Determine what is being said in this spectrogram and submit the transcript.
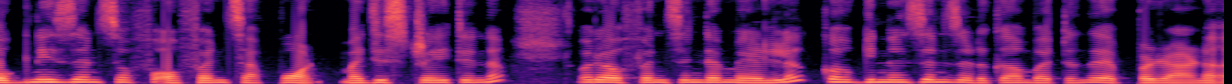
cognizance of offence upon മജിസ്ട്രേറ്റിന് ഒരു ഒഫൻസിന്റെ മേളിൽ കൊഗ്നിസൻസ് എടുക്കാൻ പറ്റുന്നത് എപ്പോഴാണ്?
